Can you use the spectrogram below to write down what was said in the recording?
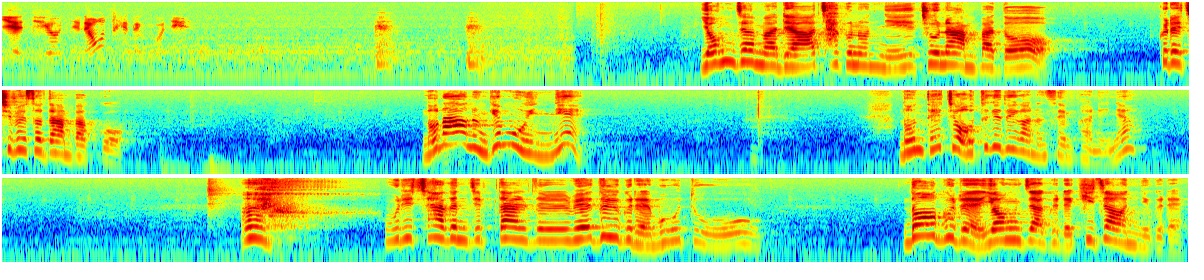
얘, 네 언니네 어떻게 된 거니? 영자 말이야, 작은 언니. 전화 안 받아. 그래 집에서도 안 받고. 넌 아는 게 뭐 있니? 넌 대체 어떻게 돼가는 셈판이냐? 아휴, 우리 작은 집 딸들 왜들 그래 모두. 너 그래, 영자 그래, 기자 언니 그래.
